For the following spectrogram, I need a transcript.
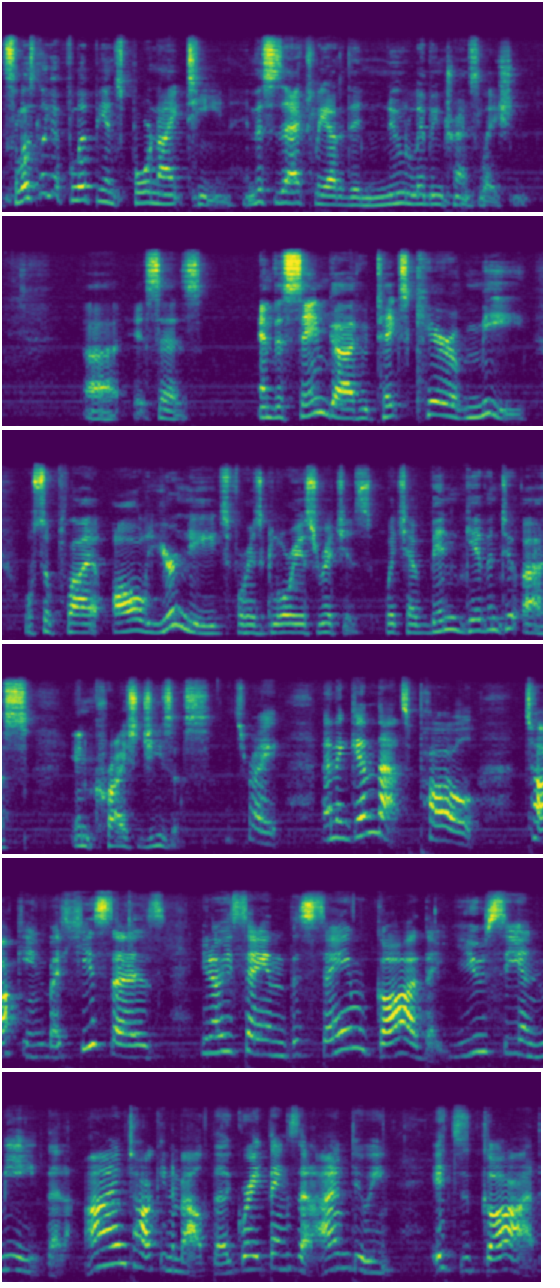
So let's look at Philippians 4:19, and this is actually out of the New Living Translation. Uh, it says, "And the same God who takes care of me will supply all your needs for His glorious riches, which have been given to us in Christ Jesus." That's right. And again, that's Paul talking, but he says, you know, he's saying the same God that you see in me, that I'm talking about, the great things that I'm doing, it's God.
